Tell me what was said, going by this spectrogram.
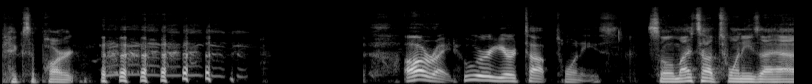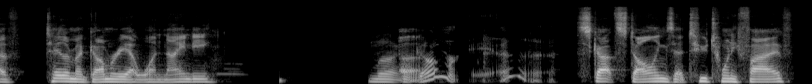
picks apart. All right. Who are your top 20s? So my top twenties, I have Taylor Montgomery at one ninety, Montgomery. ah. Scott Stallings at two twenty five.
